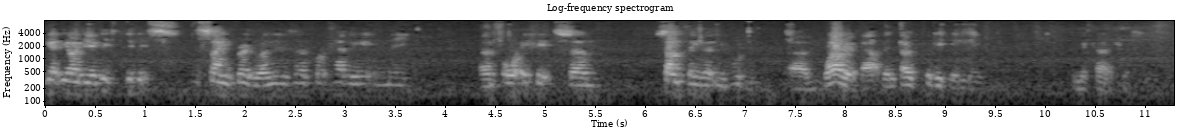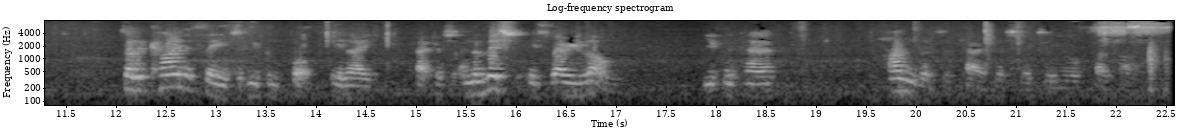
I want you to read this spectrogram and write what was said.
You get the idea, if it's, if it's the same for everyone, there's no point having it in the, um, or if it's um, something that you wouldn't um, worry about, then don't put it in the, in the characteristic. So the kind of things that you can put in a characteristic, and the list is very long. You can have hundreds of characteristics in your profile.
